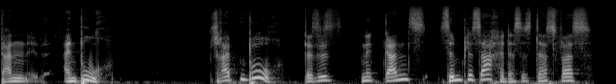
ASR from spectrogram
Dann ein Buch. Schreibt ein Buch. Das ist eine ganz simple Sache. Das ist das, was,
